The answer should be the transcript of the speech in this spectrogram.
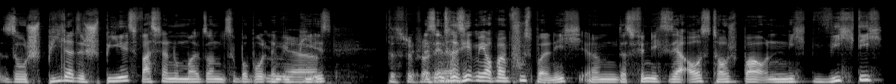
so Spieler des Spiels, was ja nun mal so ein Super Bowl MVP ja, ist, das, stimmt schon, das interessiert ja. mich auch beim Fußball nicht. Ähm, das finde ich sehr austauschbar und nicht wichtig.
